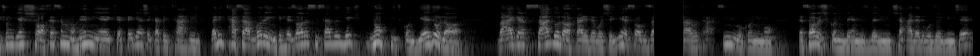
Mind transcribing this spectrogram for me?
چون یه شاخص مهمیه که خیلی از شرکت تحلیل ولی تصور این که 1301 9 بیت کوین یه دلار. و اگر 100 دلار خریده باشه یه حساب ضرب و تقسیمی بکنیم و حسابش کنیم به امروز ببینیم چه عدد بزرگی میشه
